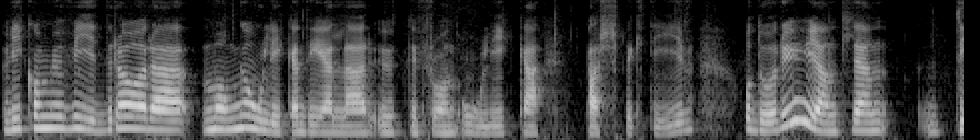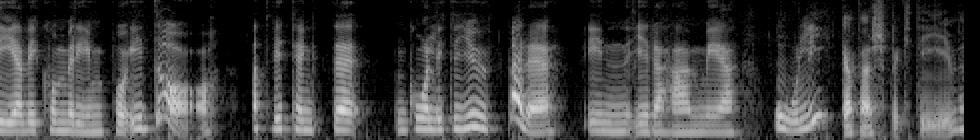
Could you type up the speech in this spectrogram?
vi kommer att vidröra många olika delar utifrån olika perspektiv. Och då är det ju egentligen det vi kommer in på idag. Att vi tänkte gå lite djupare in i det här med olika perspektiv.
